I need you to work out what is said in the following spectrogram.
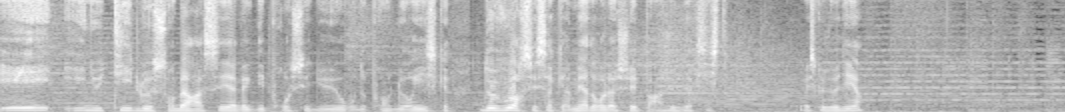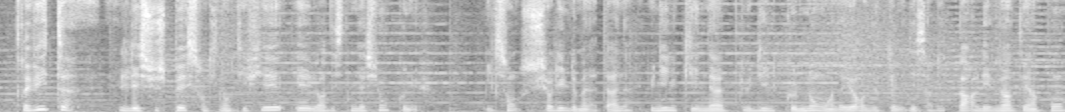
et inutile de s'embarrasser avec des procédures ou de prendre le risque de voir ces sacs à merde relâchés par un juge laxiste. Vous voyez ce que je veux dire? Très vite, les suspects sont identifiés et leur destination connue. Ils sont sur l'île de Manhattan, une île qui n'a plus d'île que le nom hein, d'ailleurs vu qu'elle est desservie par les 21 ponts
